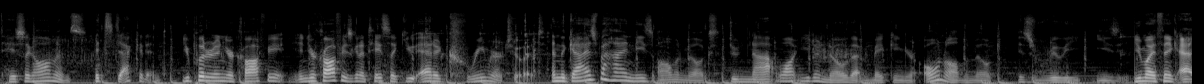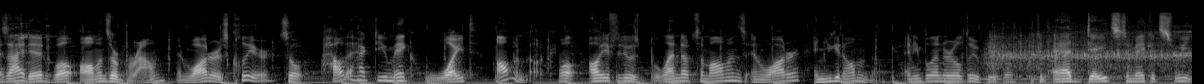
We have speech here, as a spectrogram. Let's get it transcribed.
It tastes like almonds. It's decadent. You put it in your coffee, and your coffee is going to taste like you added creamer to it. And the guys behind these almond milks do not want you to know that making your own almond milk is really easy. You might think, as I did, well, almonds are brown and water is clear. So how the heck do you make white almond milk? Well, all you have to do is blend up some almonds and water and you get almond milk. Any blender will do, people. You can add dates to make it sweet.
